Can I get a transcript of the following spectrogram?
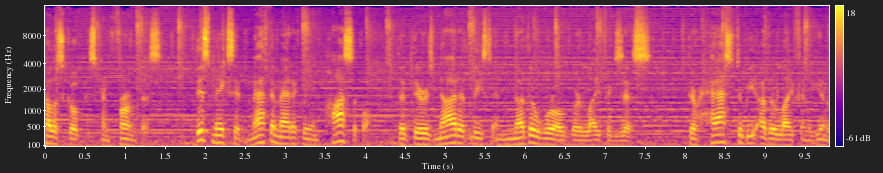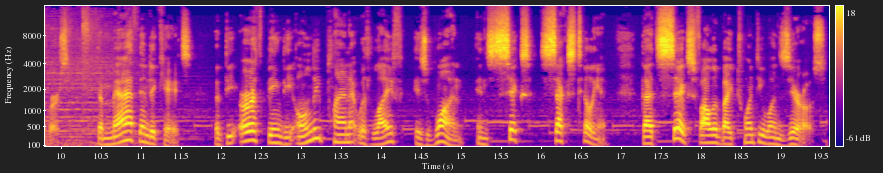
telescope has confirmed this. This makes it mathematically impossible that there is not at least another world where life exists. There has to be other life in the universe. The math indicates that the Earth being the only planet with life is 1 in 6 sextillion. That's 6 followed by 21 zeros.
